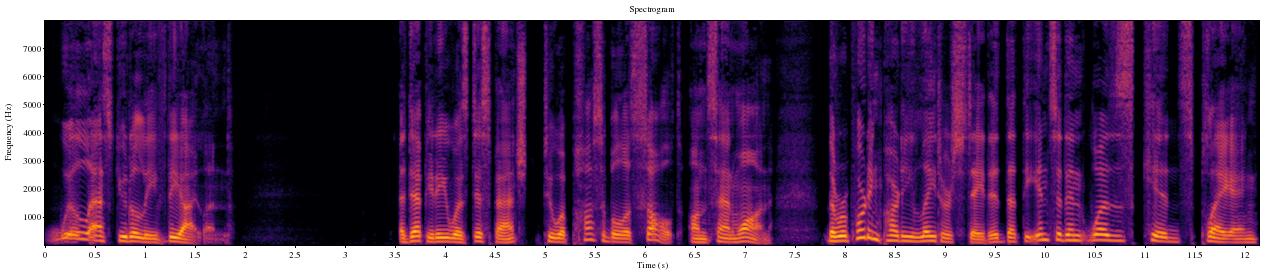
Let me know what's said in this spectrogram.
we'll ask you to leave the island. A deputy was dispatched to a possible assault on San Juan. The reporting party later stated that the incident was kids playing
